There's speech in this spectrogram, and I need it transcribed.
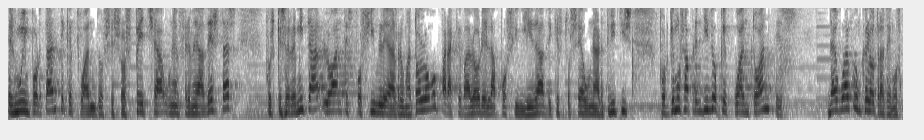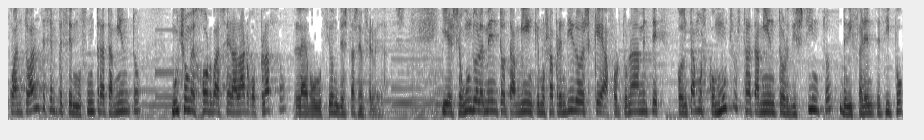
Es muy importante que cuando se sospecha una enfermedad de estas, pues que se remita lo antes posible al reumatólogo para que valore la posibilidad de que esto sea una artritis, porque hemos aprendido que cuanto antes da igual con qué lo tratemos. Cuanto antes empecemos un tratamiento, mucho mejor va a ser a largo plazo la evolución de estas enfermedades. Y el segundo elemento también que hemos aprendido es que afortunadamente contamos con muchos tratamientos distintos, de diferente tipo,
